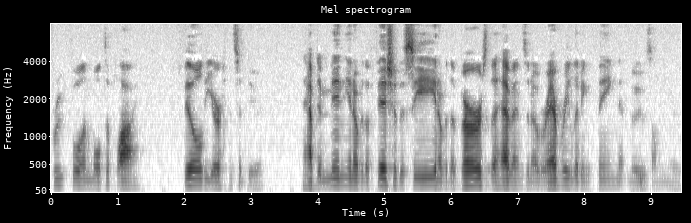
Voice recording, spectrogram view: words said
fruitful and multiply, fill the earth and subdue it, and have dominion over the fish of the sea, and over the birds of the heavens, and over every living thing that moves on the earth.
